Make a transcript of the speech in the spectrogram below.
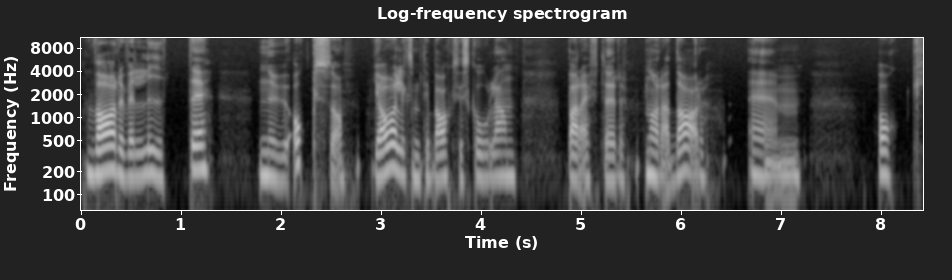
Var det väl lite nu också. Jag var liksom tillbaka i skolan bara efter några dagar. Um, och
